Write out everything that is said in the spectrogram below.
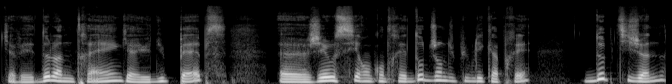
qui avait de l'entrain, qui avait eu du peps. J'ai aussi rencontré d'autres gens du public après, deux petits jeunes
